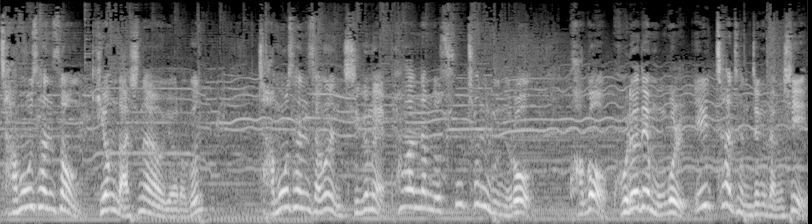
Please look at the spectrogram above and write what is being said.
자모산성 기억나시나요 여러분? 자모산성은 지금의 평안남도 순천군으로 과거 고려대 몽골 1차 전쟁 당시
